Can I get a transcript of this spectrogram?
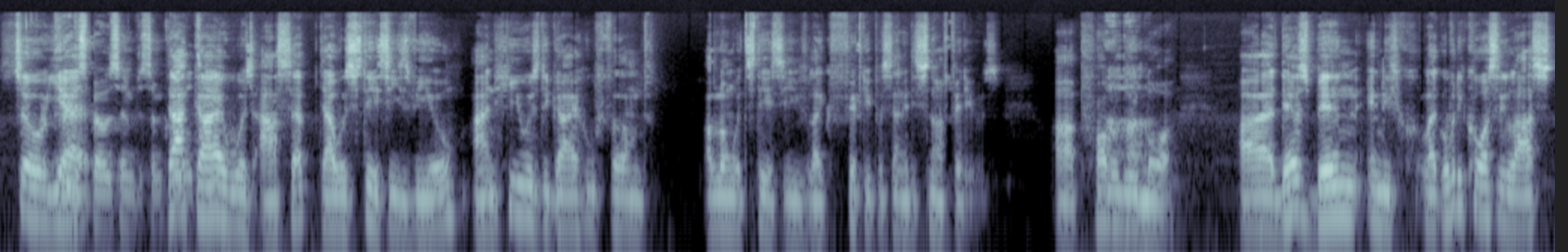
So yeah, expose him to some that guy was Asep. That was Stacy's VO, and he was the guy who filmed along with Stacy like fifty percent of the snuff videos, uh, probably Uh-huh. more. Uh, there's been in the like over the course of the last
